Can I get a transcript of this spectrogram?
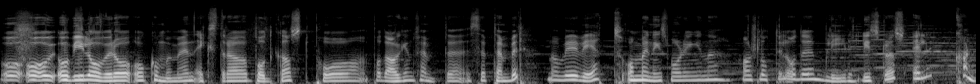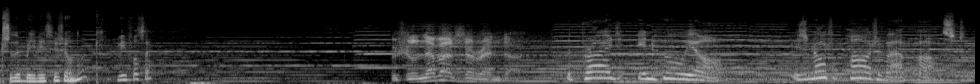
og, og, og, vi lover å, å, komme med en ekstra podkast på, på, dagen 5.9. Når vi vet om meningsmålingene har slått til, og det blir Liz eller kanskje det blir Rishi Sunak. Vi får se. We shall never surrender. The pride in who we are is not a part of our past.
